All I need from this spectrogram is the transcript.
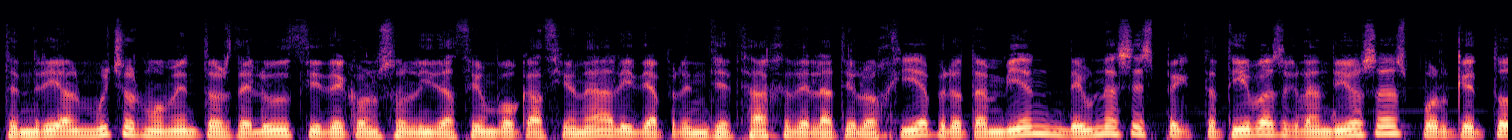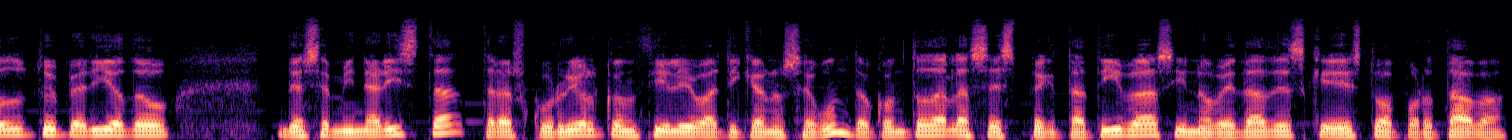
tendrían muchos momentos de luz y de consolidación vocacional y de aprendizaje de la teología, pero también de unas expectativas grandiosas porque todo tu periodo de seminarista transcurrió el Concilio Vaticano II, con todas las expectativas y novedades que esto aportaba.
